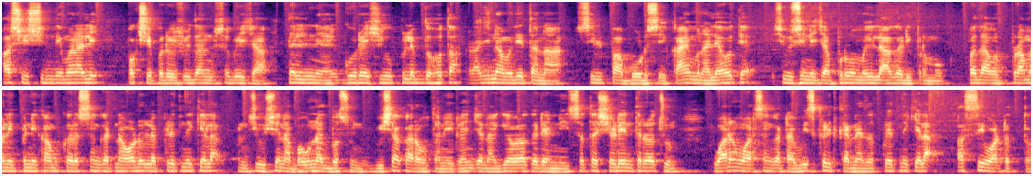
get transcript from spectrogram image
असे शिंदे म्हणाले. पक्षप्रवेश विधानसभेच्या तल्न्याय गोऱ्याशी उपलब्ध होता. राजीनामा देताना शिल्पा बोडसे काय म्हणाल्या होत्या? शिवसेनेच्या पूर्व महिला आघाडी प्रमुख पदावर प्रामाणिकपणे काम करत संघटना वाढवला प्रयत्न केला. पण शिवसेना भवनात बसून विशाखा राऊत आणि रंजना गेवळकर यांनी सतत षडयंत्र रचून वारंवार संघटना विस्कळीत करण्याचा प्रयत्न केला असे वाटतं.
